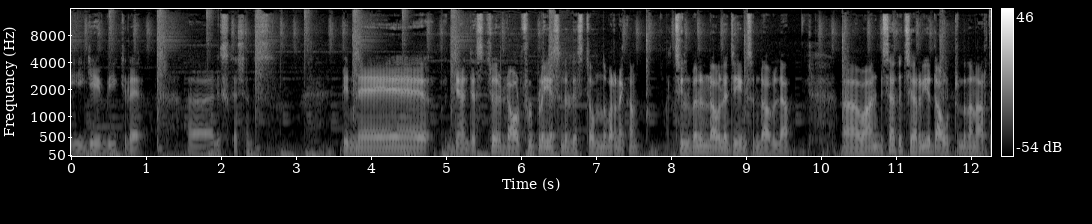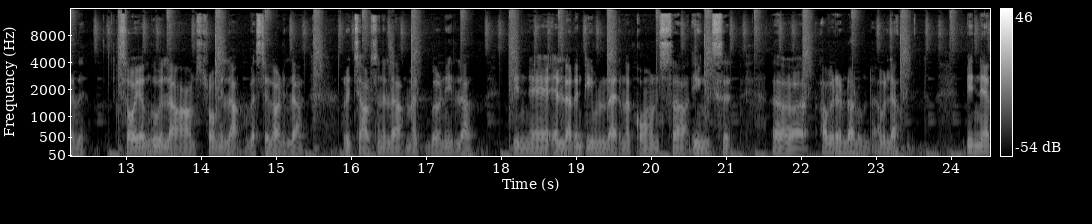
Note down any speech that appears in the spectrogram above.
ഈ ഗെയിം വീക്കിലെ ഡിസ്കഷൻസ് പിന്നെ ഞാൻ ജസ്റ്റ് ഡൗട്ട്ഫുൾ പ്ലേയേഴ്സിന്റെ ലിസ്റ്റ് ഒന്ന് പറഞ്ഞേക്കാം. ചിൽവൽ ഉണ്ടാവില്ല ജെയിംസ് ഉണ്ടാവില്ല. വാൻ ബിസാക്ക് ചെറിയ ഡൗട്ട് ഉണ്ടെന്നാണ് അറിഞ്ഞത്. സോയങ്കും ഇല്ല ആംസ്ട്രോങ് ഇല്ല വെസ്റ്റഗാർഡ് ഇല്ല റിച്ചാർഡ്സൺ ഇല്ല മാക്ബേണി ഇല്ല. പിന്നെ എല്ലാവരുടെയും ടീമിലുണ്ടായിരുന്ന കോൺസ ഇങ്സ് അവരുണ്ടാവും ഉണ്ടാവില്ല. പിന്നെ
